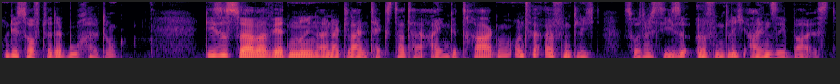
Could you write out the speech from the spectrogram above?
und die Software der Buchhaltung. Diese Server werden nun in einer kleinen Textdatei eingetragen und veröffentlicht, so dass diese öffentlich einsehbar ist.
